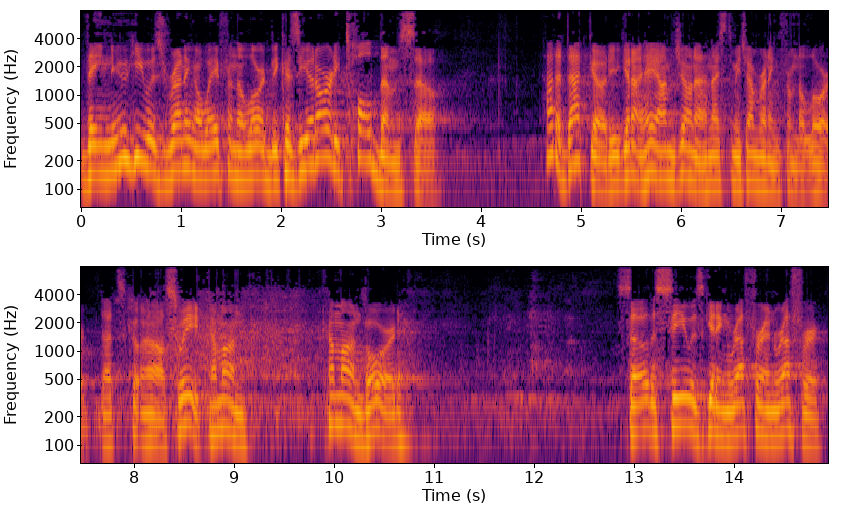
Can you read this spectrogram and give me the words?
They knew he was running away from the Lord because he had already told them so. How did that go? Did you get on? Hey, I'm Jonah. Nice to meet you. I'm running from the Lord. That's cool. Oh, sweet. Come on. Come on board. So the sea was getting rougher and rougher.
